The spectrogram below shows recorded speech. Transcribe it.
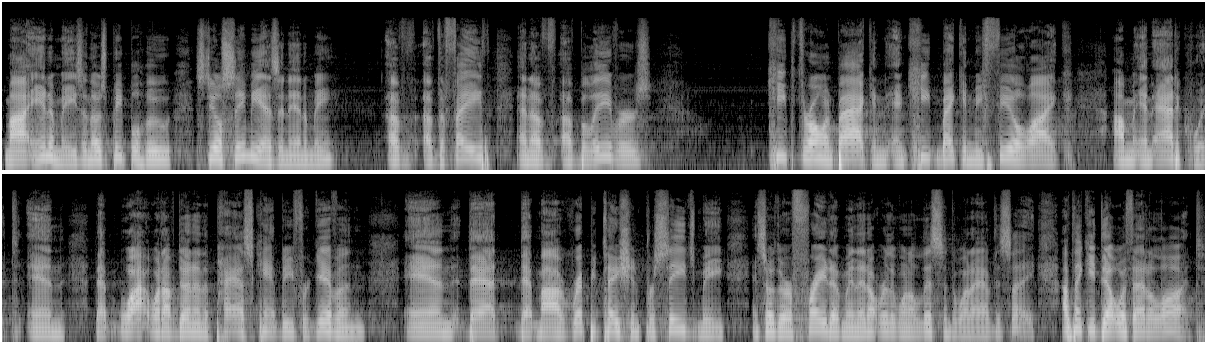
my enemies, and those people who still see me as an enemy of, of the faith and of, of believers keep throwing back and, and keep making me feel like I'm inadequate and that what, what I've done in the past can't be forgiven and that that my reputation precedes me and so they're afraid of me and they don't really want to listen to what I have to say. I think he dealt with that a lot.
